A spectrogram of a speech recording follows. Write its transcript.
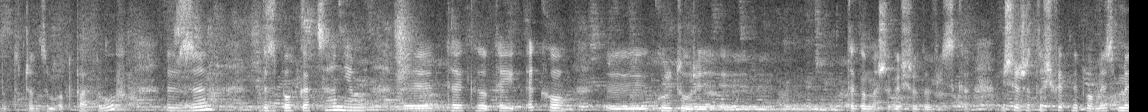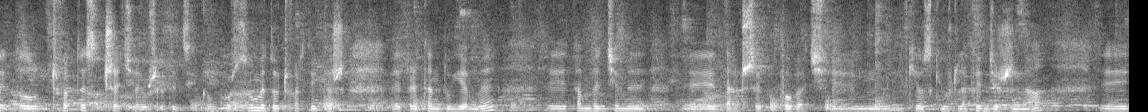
dotyczącym odpadów z wzbogacaniem tego, tej ekokultury tego naszego środowiska. Myślę, że to świetny pomysł. My do czwartej, to jest trzecia już edycja konkursu. My do czwartej też e, pretendujemy. E, Tam będziemy e, dalsze kupować kioski już dla Kędzierzyna. Y,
